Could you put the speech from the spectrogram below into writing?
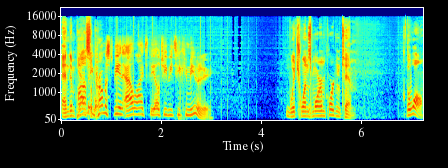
and Yeah, impossible, he promised to be an ally to the LGBT community. which one's more important to him? The wall.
